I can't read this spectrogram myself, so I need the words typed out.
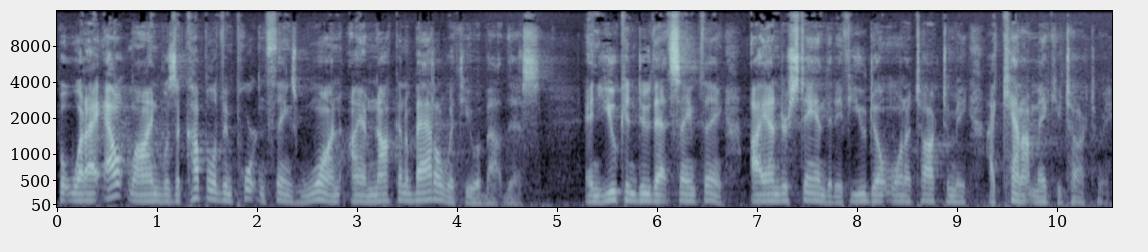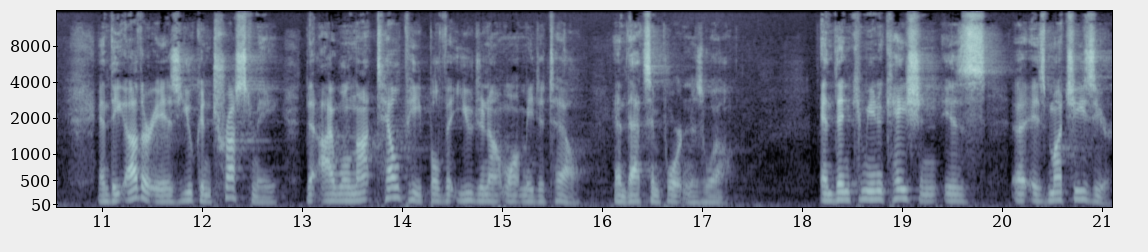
But what I outlined was a couple of important things. One, I am not going to battle with you about this. And you can do that same thing. I understand that if you don't want to talk to me, I cannot make you talk to me. And the other is you can trust me that I will not tell people that you do not want me to tell. And that's important as well. And then communication is, uh, is much easier.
